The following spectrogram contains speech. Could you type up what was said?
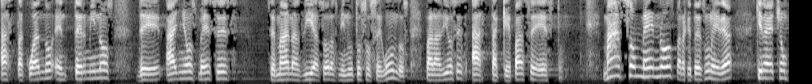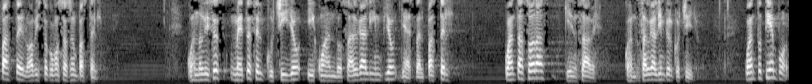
hasta cuándo en términos de años, meses, semanas, días, horas, minutos o segundos. Para Dios es hasta que pase esto. Más o menos, para que te des una idea, ¿quién ha hecho un pastel o ha visto cómo se hace un pastel? Cuando dices, metes el cuchillo y cuando salga limpio, ya está el pastel. ¿Cuántas horas? ¿Quién sabe? Cuando salga limpio el cuchillo. ¿Cuánto tiempo?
